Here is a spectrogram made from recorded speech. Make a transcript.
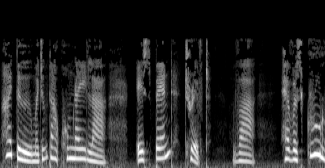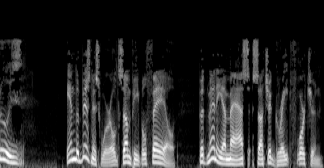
Hai từ mà chúng ta học hôm nay là a spendthrift và have a screw loose. In the business world, some people fail, but many amass such a great fortune.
